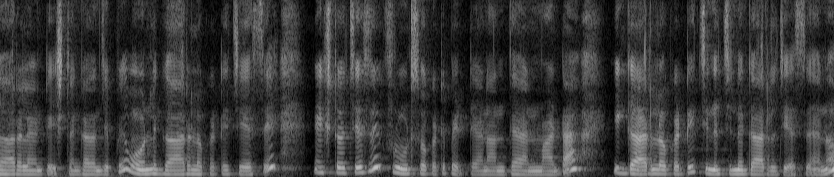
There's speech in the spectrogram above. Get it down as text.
గారెలు అంటే ఇష్టం కదని చెప్పి ఓన్లీ గారెలు ఒకటి చేసి నెక్స్ట్ వచ్చేసి ఫ్రూట్స్ ఒకటి పెట్టాను అంతే అనమాట ఈ గారెలు ఒకటి చిన్న చిన్న గారెలు చేశాను.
